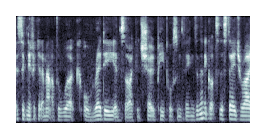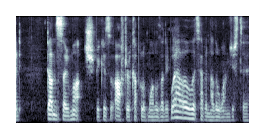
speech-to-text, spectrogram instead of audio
a, significant amount of the work already, and so I could show people some things. And then it got to the stage where I'd done so much because after a couple of models, I did well. Let's have another one just to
